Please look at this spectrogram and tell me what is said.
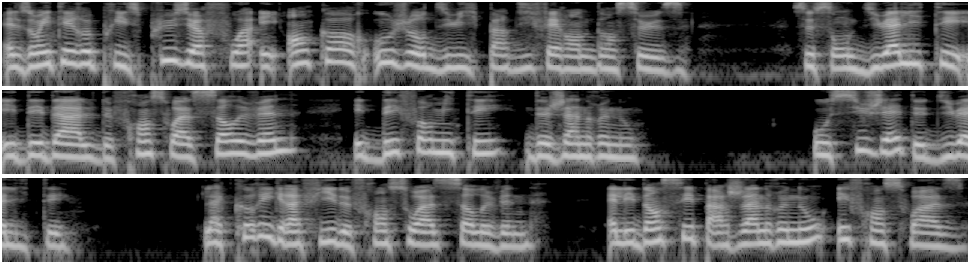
Elles ont été reprises plusieurs fois et encore aujourd'hui par différentes danseuses. Ce sont Dualité et Dédale de Françoise Sullivan et Déformité de Jeanne Renaud. Au sujet de Dualité. La chorégraphie de Françoise Sullivan. Elle est dansée par Jeanne Renaud et Françoise.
